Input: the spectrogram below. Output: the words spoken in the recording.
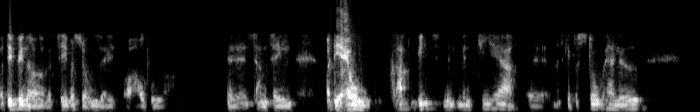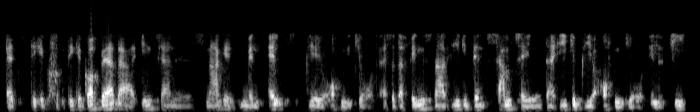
Og det finder Tebas så ud af og afbryder øh, samtalen. Og det er jo ret vildt, men, men de her, øh, man skal forstå hernede, at det kan, det kan godt være, der er interne snakke, men alt bliver jo offentliggjort. Altså der findes snart ikke den samtale, der ikke bliver offentliggjort, eller de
